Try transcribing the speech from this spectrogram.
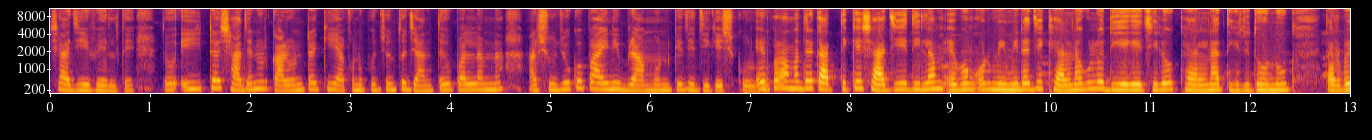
সাজিয়ে ফেলতে। তো এইটা সাজানোর কারণটা কি এখনও পর্যন্ত জানতেও পারলাম না আর সুযোগও পাইনি ব্রাহ্মণকে যে জিজ্ঞেস করব। এরপর আমাদের কার্তিককে সাজিয়ে দিলাম এবং ওর মিমিরা যে খেলনাগুলো দিয়ে গেছিল খেলনা তীর ধনুক তারপর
